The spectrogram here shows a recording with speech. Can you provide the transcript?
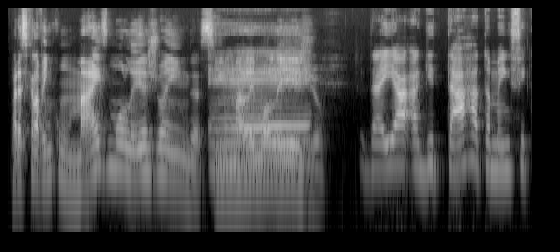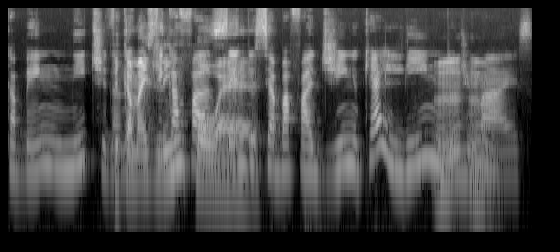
parece que ela vem com mais molejo ainda, assim, É. malemolejo. Daí a, a guitarra também fica bem nítida, Fica né? mais fica limpo, fazendo é. esse abafadinho, que é lindo Uhum. demais.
